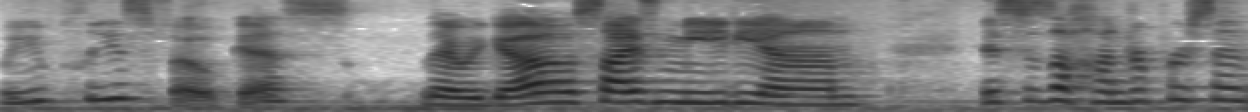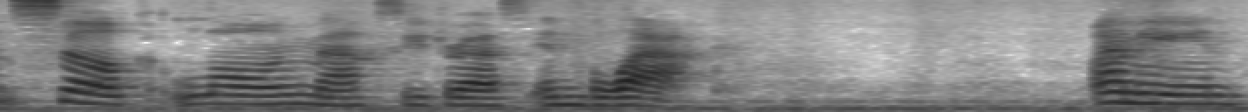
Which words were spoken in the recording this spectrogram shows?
Will you please focus? There we go. Size medium. This is 100% silk long maxi dress in black. I mean,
